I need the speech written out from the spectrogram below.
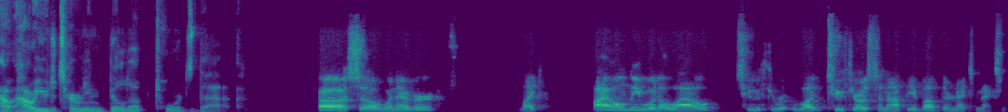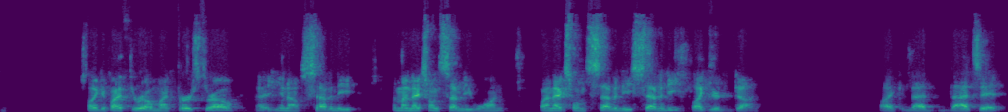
how, how are you determining build up towards that? uh, so whenever like i only would allow two throw like two throws to not be above their next maximum. So like if i throw my first throw at you know 70 and my next one's 71 my next one's 70 70 like you're done. Like that that's it.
